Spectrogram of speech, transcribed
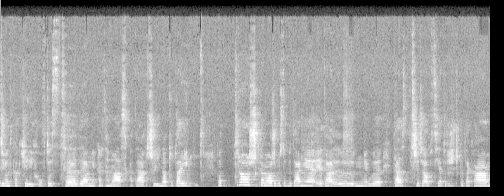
dziewiątka kielichów? To jest e, dla mnie karta maska, tak? Czyli no tutaj no troszkę może być to pytanie, e, ta, jakby ta trzecia opcja troszeczkę taka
